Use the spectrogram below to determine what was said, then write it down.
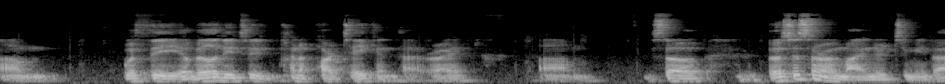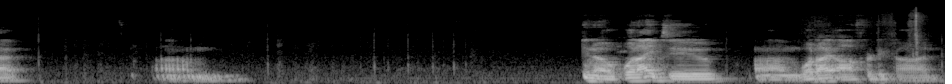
um, with the ability to kind of partake in that, right? Um, so it was just a reminder to me that, um, you know, what I do um, what I offer to God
